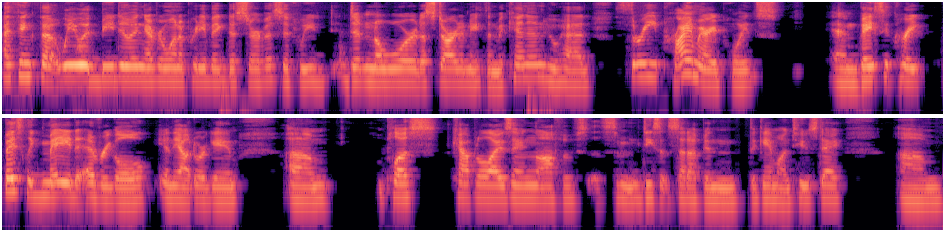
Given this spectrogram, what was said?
I think that we would be doing everyone a pretty big disservice if we didn't award a star to Nathan MacKinnon, who had three primary points and basically basically made every goal in the outdoor game, um, plus capitalizing off of some decent setup in the game on Tuesday. Um,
